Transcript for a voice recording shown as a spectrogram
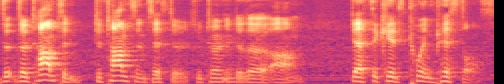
the, the Thompson the Thompson sisters, who turn into the um, Death the Kid's twin pistols.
